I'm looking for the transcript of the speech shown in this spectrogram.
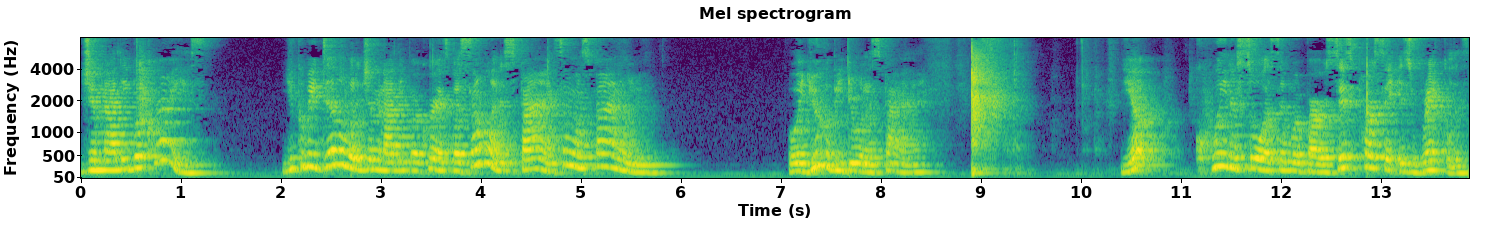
Gemini, Libra, Aquarius. You could be dealing with a Gemini, Libra, Aquarius, but someone is spying. Someone's spying on you. Or you could be doing a spying. Yep. Queen of Swords in reverse. This person is reckless.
